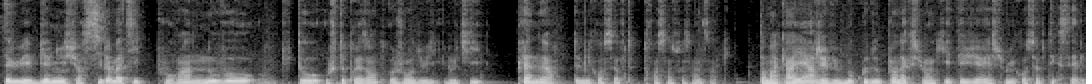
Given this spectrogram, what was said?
Salut et bienvenue sur Cybermatic pour un nouveau tuto où je te présente aujourd'hui l'outil Planner de Microsoft 365. Dans ma carrière, j'ai vu beaucoup de plans d'action qui étaient gérés sur Microsoft Excel,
